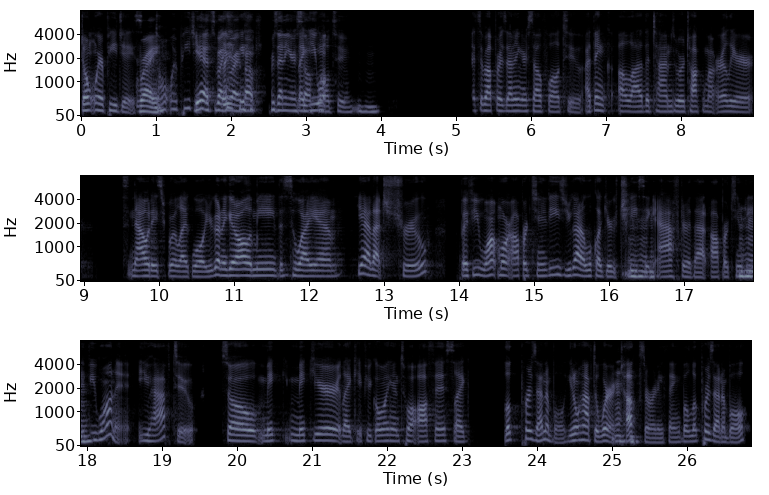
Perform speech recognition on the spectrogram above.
don't wear PJs. Right. Don't wear PJs. Yeah, it's about, you're right, about presenting yourself like you well want, too. Mm-hmm. It's about presenting yourself well too. I think a lot of the times we were talking about earlier, nowadays people are like, well, you're going to get all of me. This is who I am. Yeah, that's true. But if you want more opportunities, you got to look like you're chasing mm-hmm. after that opportunity. Mm-hmm. If you want it, you have to. So make make your like if you're going into an office, like look presentable. You don't have to wear a mm-hmm. tux or anything, but look presentable.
